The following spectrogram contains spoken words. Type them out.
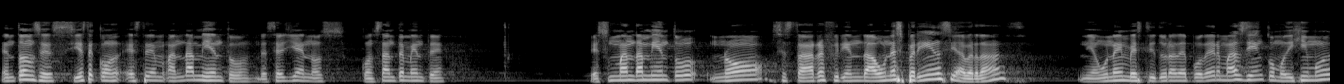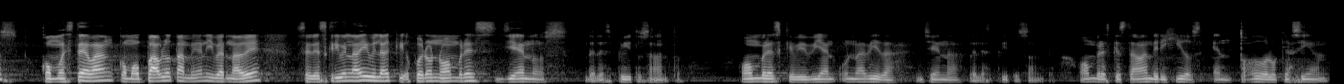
Entonces, si este, este mandamiento de ser llenos constantemente es un mandamiento, no se está refiriendo a una experiencia, ¿verdad? Ni a una investidura de poder, más bien, como dijimos, como Esteban, como Pablo también y Bernabé, se describe en la Biblia que fueron hombres llenos del Espíritu Santo hombres que vivían una vida llena del Espíritu Santo, hombres que estaban dirigidos en todo lo que hacían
